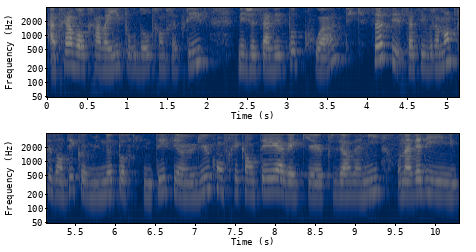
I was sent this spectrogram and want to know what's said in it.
après avoir travaillé pour d'autres entreprises, mais je savais pas quoi. Puis ça, ça s'est vraiment présenté comme une opportunité. C'est un lieu qu'on fréquentait avec euh, plusieurs amis. On avait des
